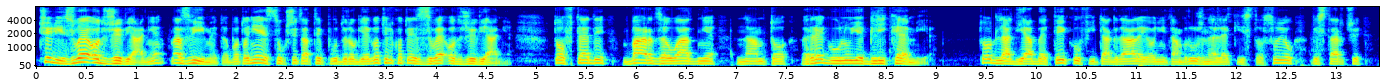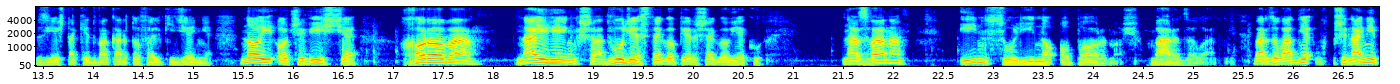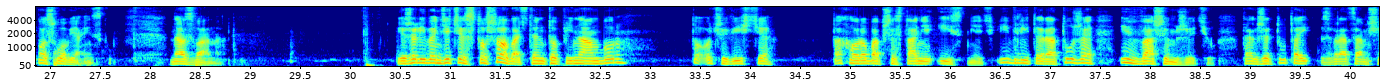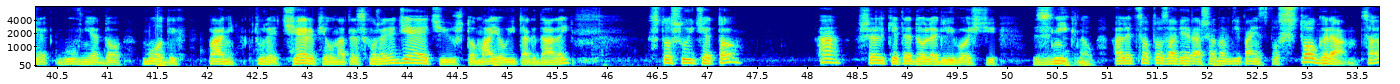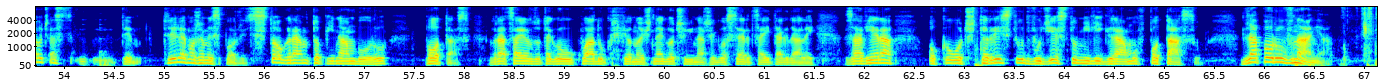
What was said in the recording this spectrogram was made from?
czyli złe odżywianie, nazwijmy to, bo to nie jest cukrzyca typu drugiego, tylko to jest złe odżywianie, to wtedy bardzo ładnie nam to reguluje glikemię. To dla diabetyków i tak dalej, oni tam różne leki stosują, wystarczy zjeść takie dwa kartofelki dziennie. No i oczywiście choroba największa XXI wieku, nazwana insulinooporność. Bardzo ładnie. Bardzo ładnie, przynajmniej po słowiańsku nazwana. Jeżeli będziecie stosować ten topinambur, to oczywiście ta choroba przestanie istnieć i w literaturze, i w waszym życiu. Także tutaj zwracam się głównie do młodych pań, które cierpią na te schorzenia, dzieci już to mają i tak dalej. Stosujcie to, a wszelkie te dolegliwości znikną. Ale co to zawiera, szanowni państwo? 100 gram, cały czas y, tym, tyle możemy spożyć. 100 gram topinamburu, potas, wracając do tego układu krwionośnego, czyli naszego serca i tak dalej, zawiera około 420 mg potasu. Dla porównania,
